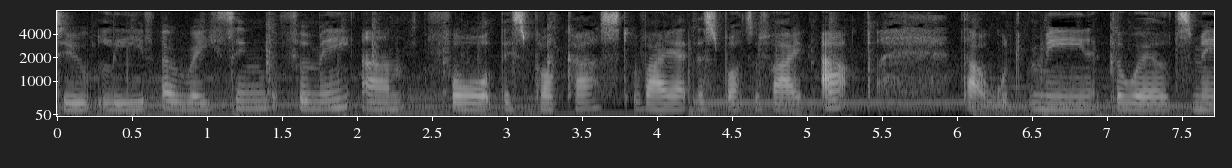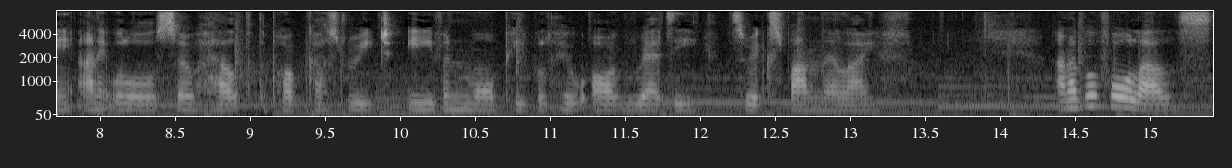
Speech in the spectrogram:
to leave a rating for me and for this podcast via the Spotify app that would mean the world to me, and it will also help the podcast reach even more people who are ready to expand their life. And above all else,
